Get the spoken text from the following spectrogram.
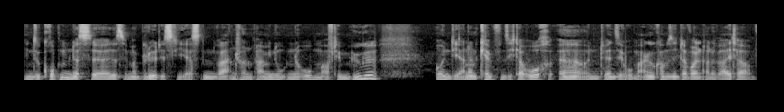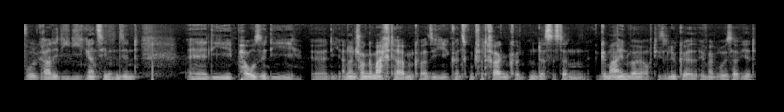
in so Gruppen, dass äh, das immer blöd ist. Die ersten warten schon ein paar Minuten oben auf dem Hügel und die anderen kämpfen sich da hoch äh, und wenn sie oben angekommen sind, da wollen alle weiter, obwohl gerade die, die ganz hinten sind, äh, die Pause, die äh, die anderen schon gemacht haben, quasi ganz gut vertragen könnten. Das ist dann gemein, weil auch diese Lücke immer größer wird.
